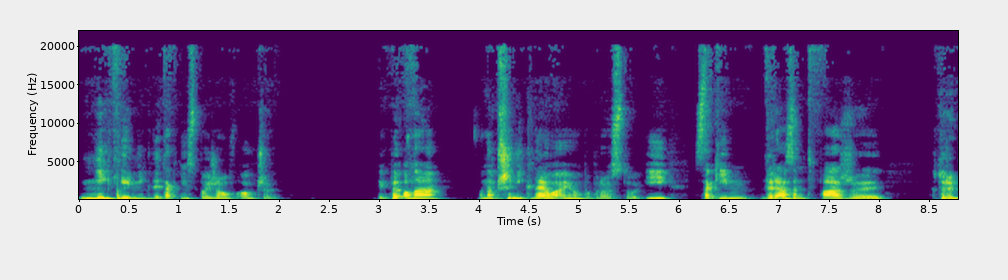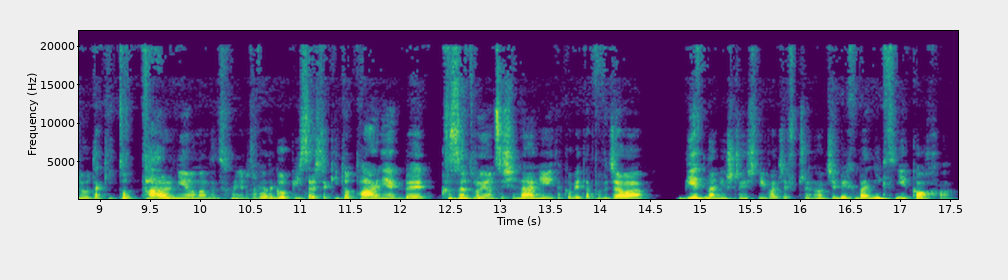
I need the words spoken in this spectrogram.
nikt jej nigdy tak nie spojrzał w oczy. Jakby ona, ona przeniknęła ją po prostu i z takim wyrazem twarzy który był taki totalnie, ona nie potrafiła tego opisać, taki totalnie jakby koncentrujący się na niej. Ta kobieta powiedziała, biedna, nieszczęśliwa dziewczyno, ciebie chyba nikt nie kocha.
